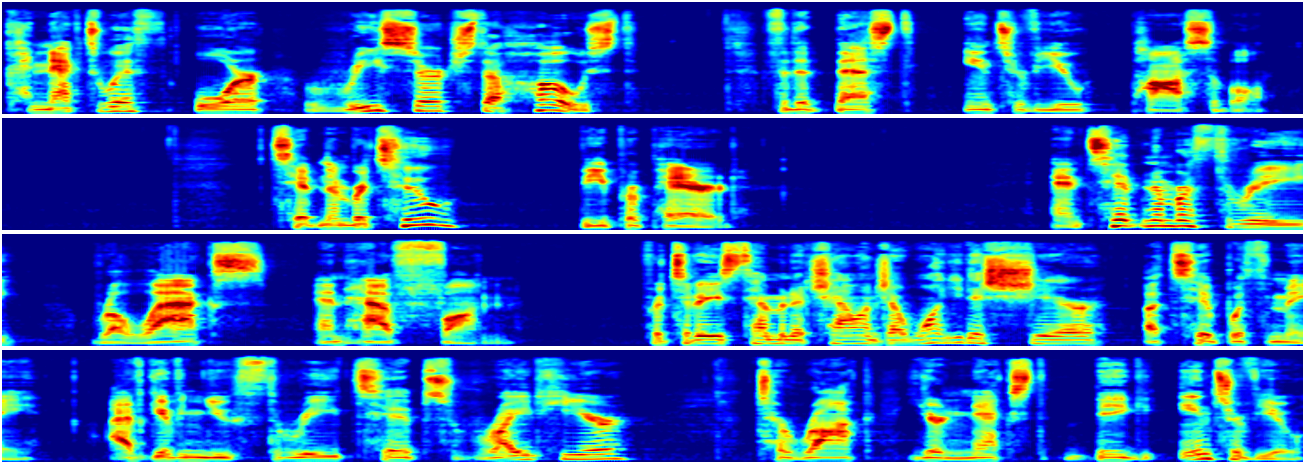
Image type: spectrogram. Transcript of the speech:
connect with or research the host for the best interview possible. Tip number two be prepared. And tip number three relax and have fun. For today's 10 minute challenge, I want you to share a tip with me. I've given you three tips right here to rock your next big interview.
